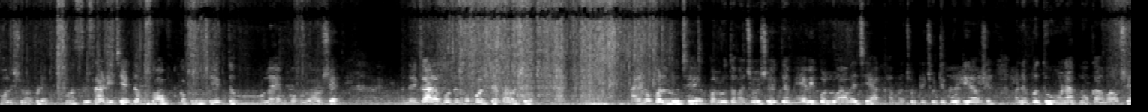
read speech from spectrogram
ખોલશું આપણે. મસ્ત સાડી છે, એકદમ સોફ્ટ કપડું છે, એકદમ મુલાયમ કપડું આવશે. અને ગાળા બોર્ડરનો કોન્સેપ્ટ આવશે. એનો પલ્લુ છે. પલ્લુ તમે જોઈશો એકદમ હેવી પલ્લુ આવે છે. આખામાં છોટી છોટી બુટી આવશે અને બધું વણાટનું કામ આવશે.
